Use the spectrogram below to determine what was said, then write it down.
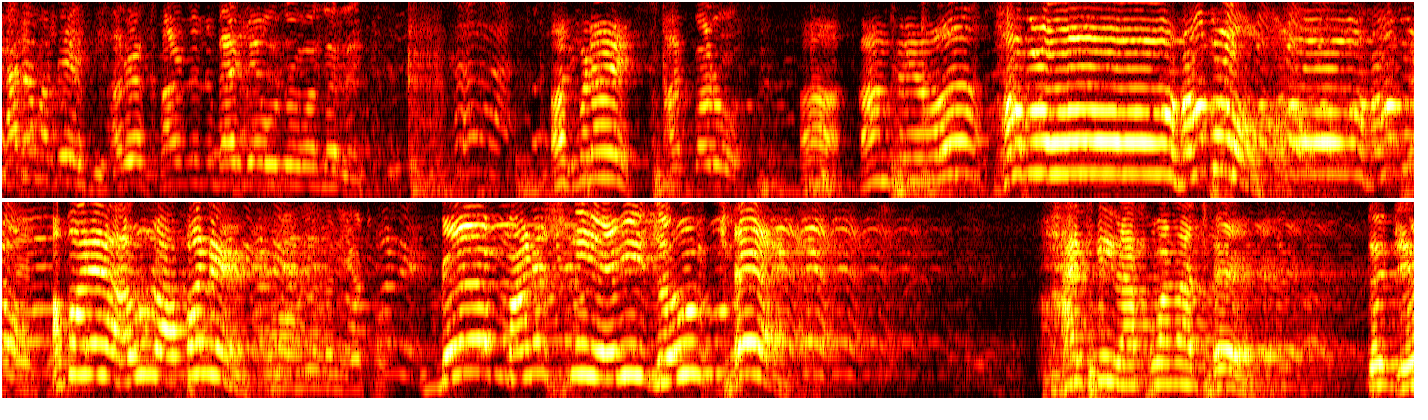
ખાનામાં બેસી અરે ખાંડ બહાર તો વાંધો નહીં. હાથ પડાય હાથ પાડો. કામ કરે હો? સાંભળો સાંભળો સાંભળો અમારે અરુણ આપણને બે માણસની એવી જરૂર છે. હાથી રાખવાના છે. તો જે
